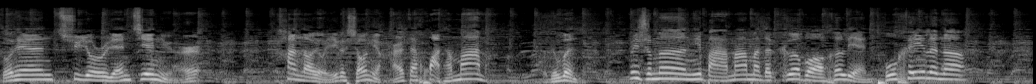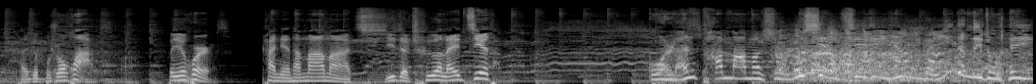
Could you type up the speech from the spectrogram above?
昨天去幼儿园接女儿，看到有一个小女孩在画她妈妈，我就问她：“为什么你把妈妈的胳膊和脸涂黑了呢？”她就不说话了。不一会儿，看见她妈妈骑着车来接她，果然他妈妈是无限接近于没的那种黑。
